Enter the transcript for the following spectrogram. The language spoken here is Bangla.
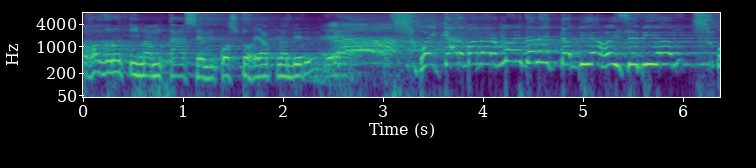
হজরত ইমাম কাসেম, কষ্ট হয় আপনাদের? ওই কারবালার ময়দানে একটা বিয়া হয়েছে বিয়া।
